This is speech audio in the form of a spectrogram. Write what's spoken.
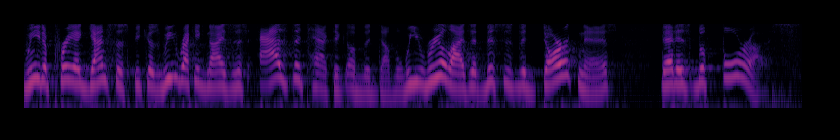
We need to pray against this because we recognize this as the tactic of the devil. We realize that this is the darkness that is before us.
